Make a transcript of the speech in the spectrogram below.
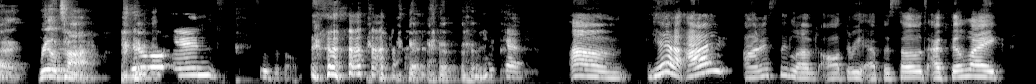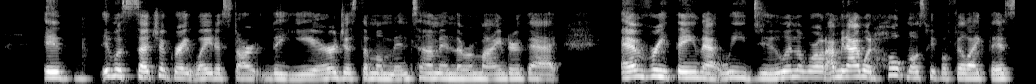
Real time. Literal and physical. yeah. Um, yeah, I honestly loved all three episodes. I feel like it it was such a great way to start the year, just the momentum and the reminder that everything that we do in the world, I mean, I would hope most people feel like this,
